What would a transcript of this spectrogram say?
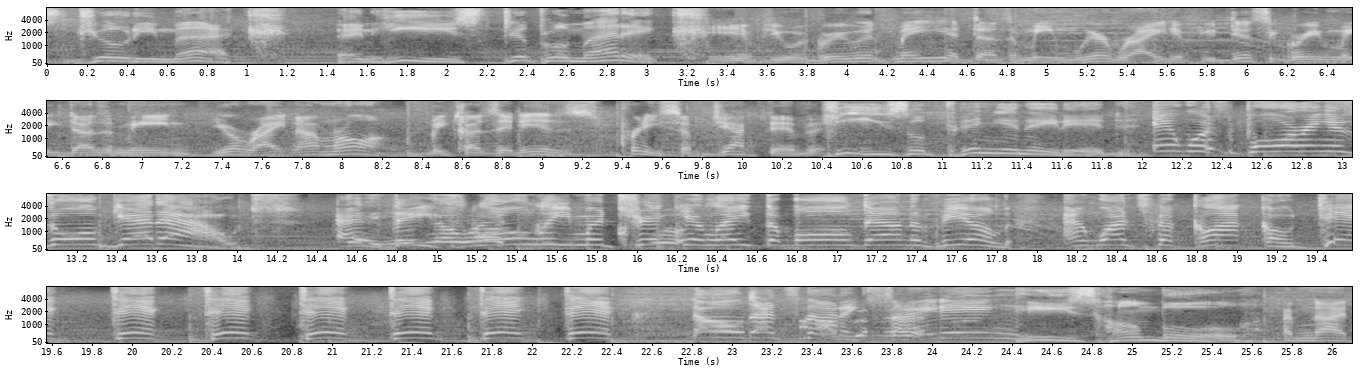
He's Jody Mac, and he's diplomatic. If you agree with me, it doesn't mean we're right. If you disagree with me, it doesn't mean you're right and I'm wrong, because it is pretty subjective. He's opinionated. It was boring as all get out. As Yeah, they know what? slowly matriculate the ball down the field and watch the clock go tick, tick, tick, tick, tick, tick, tick. No, that's not exciting. He's humble, I'm not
